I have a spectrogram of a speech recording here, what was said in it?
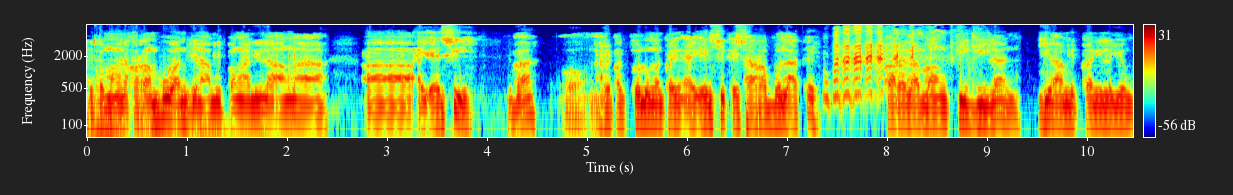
itong mga nakaraang buwan, ginamit pa nga nila ang ah, ah, INC, di ba? O, nakipagtulungan pa yung INC kay Sara Bulate para lamang pigilan. Ginamit pa nila yung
